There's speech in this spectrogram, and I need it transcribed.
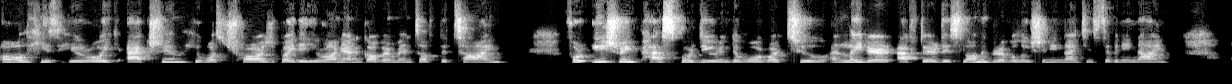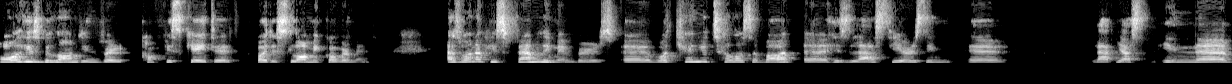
all his heroic action, he was charged by the Iranian government of the time for issuing passport during the World War II and later after the Islamic Revolution in 1979. All his belongings were confiscated by the Islamic government. As one of his family members, uh, what can you tell us about uh, his last years in, uh, yes, in uh,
